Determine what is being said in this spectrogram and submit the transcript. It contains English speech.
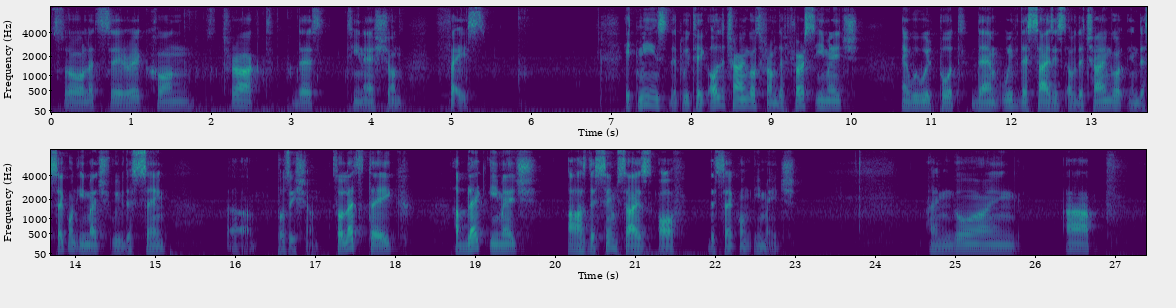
So let's say reconstruct destination face. It means that we take all the triangles from the first image and we will put them with the sizes of the triangle in the second image with the same uh, position. So let's take a black image as the same size of the second image. I'm going up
